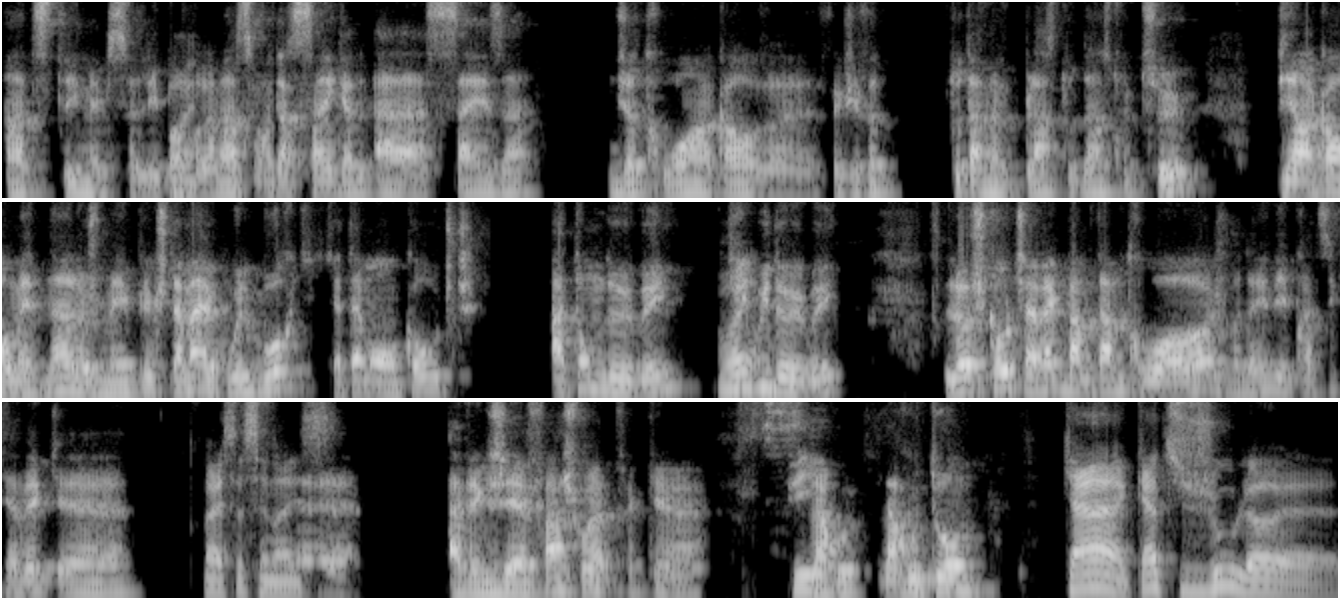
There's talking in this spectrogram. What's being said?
entité, même si ça ne l'est pas vraiment. Secondaire 5 à, 16 ans, déjà 3 encore. fait que j'ai fait tout à la même place, tout dans la structure. Puis encore maintenant, là, je m'implique justement avec Will Bourque, qui était mon coach Atom 2B, oui. 2B. Là, je coach avec Bamtam 3A. Je vais donner des pratiques avec. Euh, ouais, ça, c'est nice. Euh, avec GFH, ouais. Fait que Puis, la, roue, la roue tourne. Quand, quand tu joues, là, euh,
